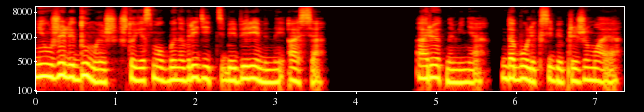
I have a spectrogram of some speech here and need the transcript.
Неужели думаешь, что я смог бы навредить тебе беременной, Ася? Орет на меня, до боли к себе прижимая,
